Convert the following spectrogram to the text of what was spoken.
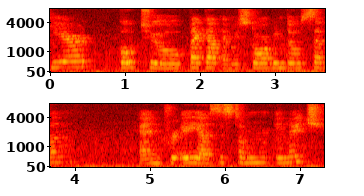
here go to backup and restore Windows 7 and create a system image.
